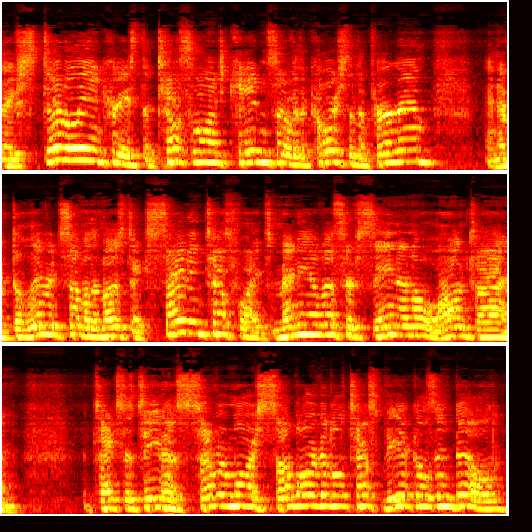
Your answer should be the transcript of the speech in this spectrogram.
They've steadily increased the test launch cadence over the course of the program and have delivered some of the most exciting test flights many of us have seen in a long time. The Texas team has several more suborbital test vehicles in build,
